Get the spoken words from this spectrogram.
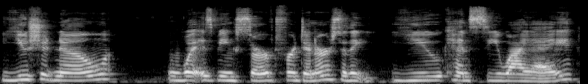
you should know what is being served for dinner so that you can CYA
